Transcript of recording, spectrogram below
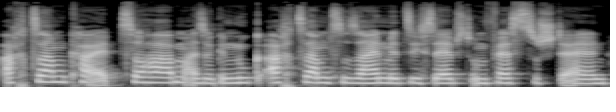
Achtsamkeit zu haben, also genug achtsam zu sein mit sich selbst, um festzustellen,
